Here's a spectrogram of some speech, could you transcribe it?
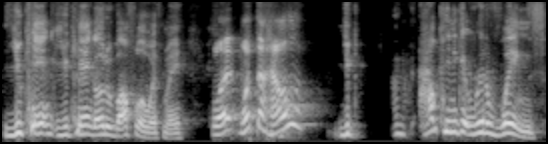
You can't you can't go to Buffalo with me. What? What the hell? You how can you get rid of wings?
